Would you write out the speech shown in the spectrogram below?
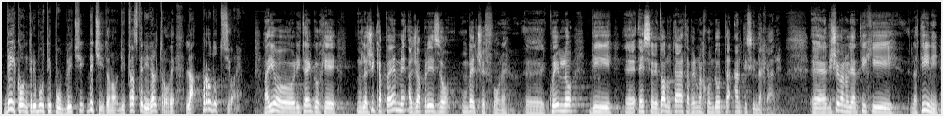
dei contributi pubblici decidono di trasferire altrove la produzione. Ma io ritengo che la GKM ha già preso un bel ceffone, eh, quello di eh, essere valutata per una condotta antisindacale. Eh, dicevano gli antichi latini,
